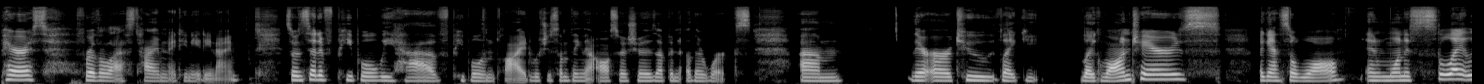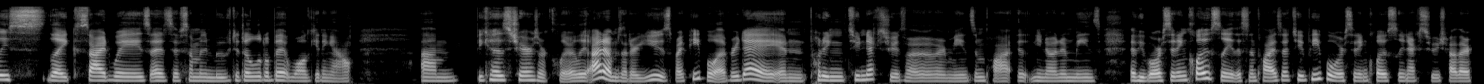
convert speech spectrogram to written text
Paris for the last time, 1989. So instead of people, we have people implied, which is something that also shows up in other works. Um, there are two like like lawn chairs against a wall, and one is slightly like sideways, as if someone moved it a little bit while getting out. Um, because chairs are clearly items that are used by people every day, and putting two next to each other means imply, you know, it means that people are sitting closely. This implies that two people were sitting closely next to each other.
